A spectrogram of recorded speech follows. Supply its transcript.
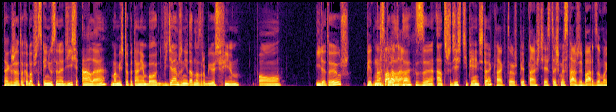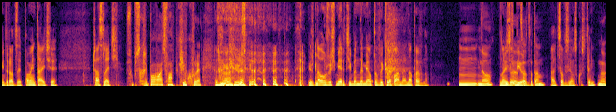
Także to chyba wszystkie newsy na dziś, ale mam jeszcze pytanie, bo widziałem, że niedawno zrobiłeś film o ile to już? 15 Dwa lata. latach z A35, tak? Tak, to już 15. Jesteśmy starzy, bardzo, moi drodzy. Pamiętajcie, czas leci. Subskrybować, łapki w górę. Już na łożu śmierci będę miał to wyklepane, na pewno. Mm, no. No i co, zrobiłem. co, co tam? Ale co w związku z tym? No,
